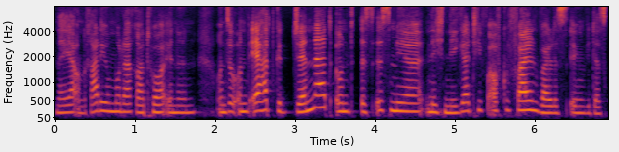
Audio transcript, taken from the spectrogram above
naja, und RadiomoderatorInnen und so. Und er hat gegendert und es ist mir nicht negativ aufgefallen, weil es irgendwie das,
